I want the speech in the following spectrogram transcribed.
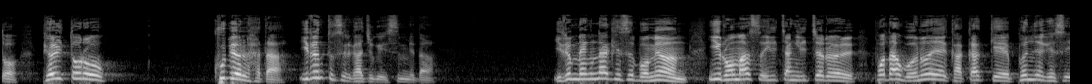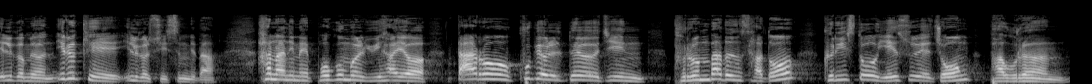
또 별도로 구별하다 이런 뜻을 가지고 있습니다. 이런 맥락에서 보면 이 로마서 1장 1절을 보다 원어에 가깝게 번역해서 읽으면 이렇게 읽을 수 있습니다. 하나님의 복음을 위하여 따로 구별되어진 부름받은 사도 그리스도 예수의 종 바울은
